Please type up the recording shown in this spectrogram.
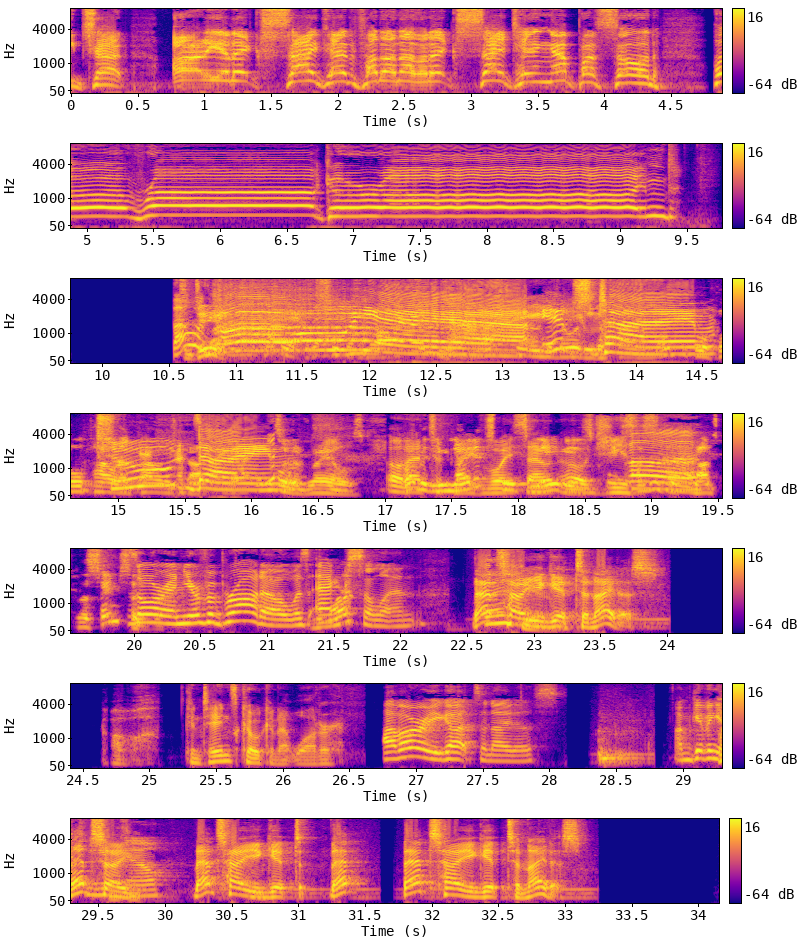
Alrighty, chat. Are you excited for another exciting episode of Rotgrind? That was Oh yeah! It's time to dine. Rails. Oh, that However, the took my United voice States out. Navy Oh, Jesus. Uh, same subject. Zoran, your vibrato was Mark? excellent. That's Thank how you. you get tinnitus. Oh, contains coconut water. I've already got tinnitus. I'm giving it That's to how you you, now. that's how you get t- that that's how you get tinnitus.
